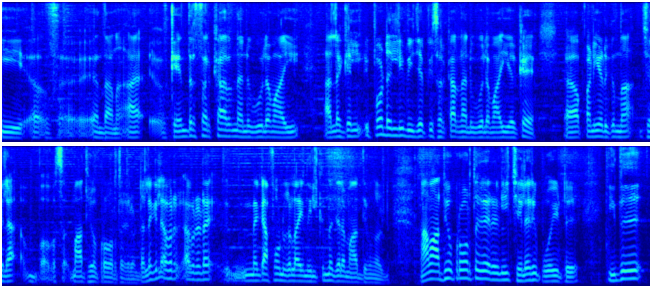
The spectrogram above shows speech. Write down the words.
ഈ എന്താണ് കേന്ദ്ര സർക്കാരിന് അനുകൂലമായി അല്ലെങ്കിൽ ഇപ്പോൾ ഡൽഹി ബി ജെ പി സർക്കാരിന് അനുകൂലമായി ഒക്കെ പണിയെടുക്കുന്ന ചില മാധ്യമ പ്രവർത്തകരുണ്ട്. മാധ്യമപ്രവർത്തകരുണ്ട് അല്ലെങ്കിൽ അവർ അവരുടെ മെഗാഫോണുകളായി നിൽക്കുന്ന ചില മാധ്യമങ്ങളുണ്ട്. ആ മാധ്യമപ്രവർത്തകരിൽ ചിലർ പോയിട്ട് ഇത്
